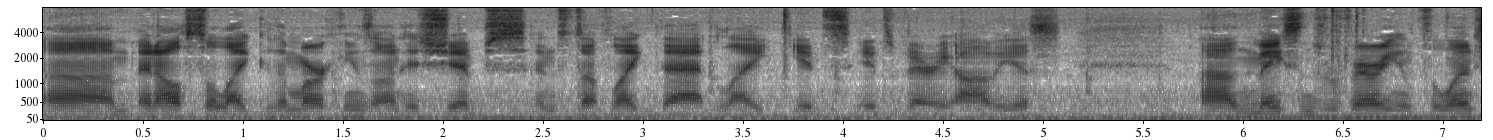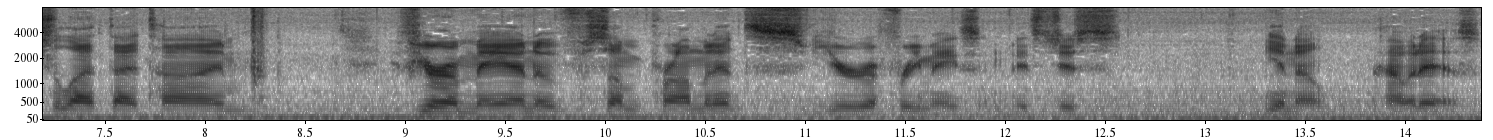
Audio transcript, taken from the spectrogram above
Um, and also like the markings on his ships and stuff like that. Like it's it's very obvious. The Masons were very influential at that time. If you're a man of some prominence, you're a Freemason. It's just, you know, how it is.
